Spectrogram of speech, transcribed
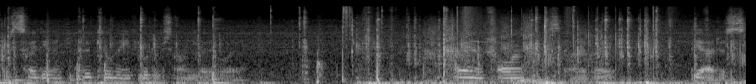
what's this guy doing? He could have killed me if he would have just gone the other way. I ended up falling. It's kind of great. Yeah, just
